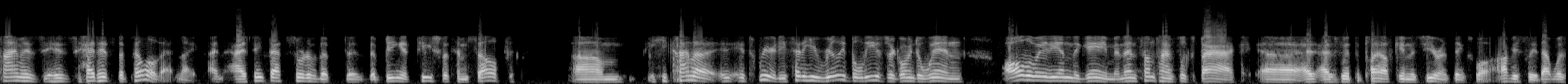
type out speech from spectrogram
time his his head hits the pillow that night. I, I think that's sort of the, the the being at peace with himself. Um, he kind of it's weird. He said he really believes they're going to win all the way to the end of the game, and then sometimes looks back uh, as with the playoff game this year and thinks, well, obviously that was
